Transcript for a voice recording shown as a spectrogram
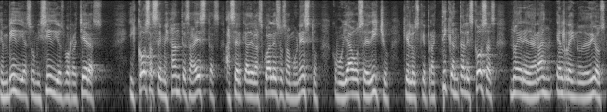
envidias, homicidios, borracheras y cosas semejantes a estas, acerca de las cuales os amonesto, como ya os he dicho, que los que practican tales cosas no heredarán el reino de Dios.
